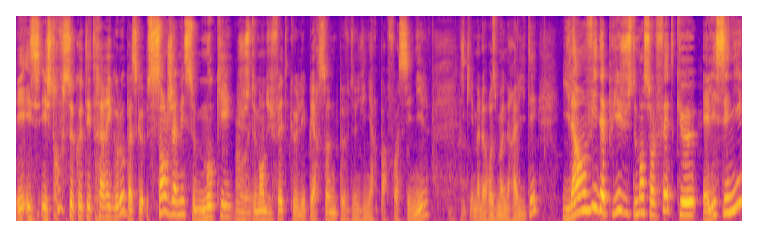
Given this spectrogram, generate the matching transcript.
Et, et- et je trouve ce côté très rigolo parce que sans jamais se moquer Ah oui. justement du fait que les personnes peuvent devenir parfois séniles, ce qui est malheureusement une réalité, il a envie d'appuyer justement sur le fait que elle est sénile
